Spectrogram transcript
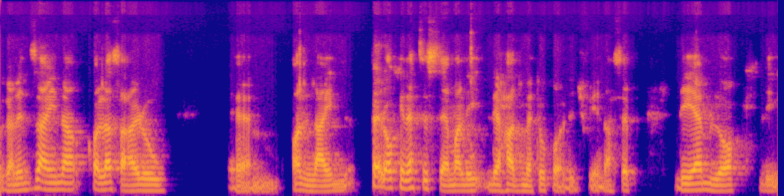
organizzajna kollha saru online, però kienet sistema li ħadmet ukoll, ġifieri naħseb li hemm lok li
